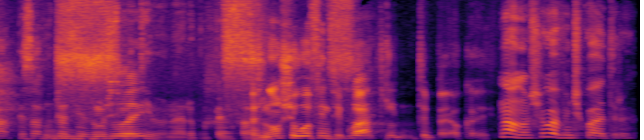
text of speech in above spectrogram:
Ah, pensava que já tinhas uma estimativa, não era para pensar. Mas não chegou a 24? Tipo, é ok. Não, não chegou a 24.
